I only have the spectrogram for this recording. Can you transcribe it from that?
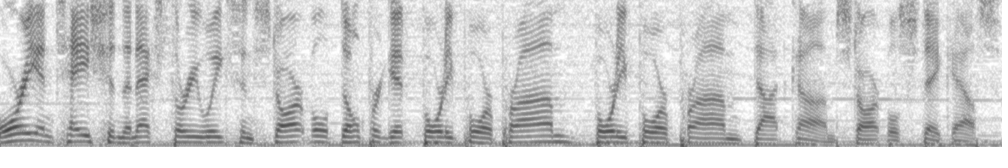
Orientation the next three weeks in Starkville. Don't forget 44 Prime, 44prime.com, Starkville Steakhouse.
